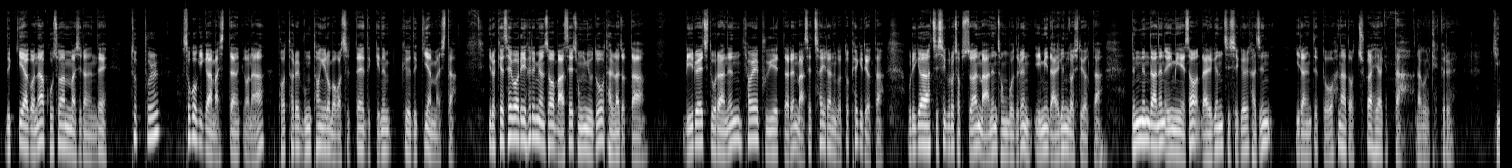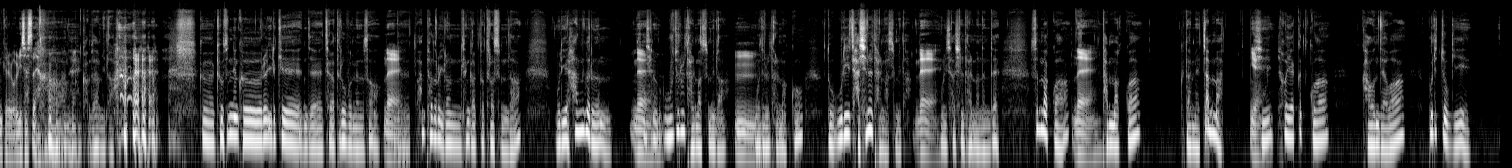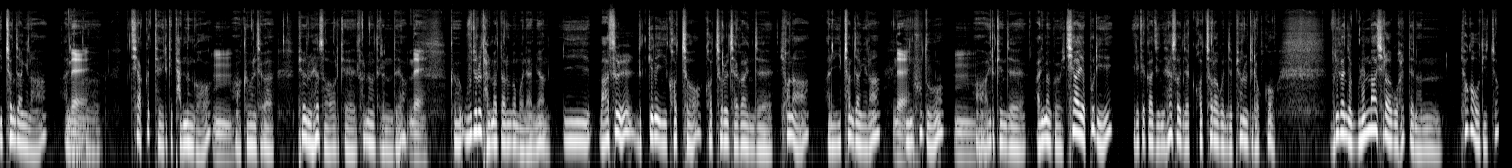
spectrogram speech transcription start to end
느끼하거나 고소한 맛이라는데 투풀 소고기가 맛있다거나 버터를 뭉텅이로 먹었을 때 느끼는 그 느끼한 맛이다. 이렇게 세월이 흐르면서 맛의 종류도 달라졌다. 미래 지도라는 혀의 부위에 따른 맛의 차이라는 것도 폐기되었다. 우리가 지식으로 접수한 많은 정보들은 이미 낡은 것이 되었다. 늙는다는 의미에서 낡은 지식을 가진 이라는 뜻도 하나 더 추가해야겠다라고 이렇게 글을 긴 글을 올리셨어요. 아, 감사합니다. 그 교수님 글을 이렇게 이제 제가 들어보면서 네. 이제 또 한편으로 이런 생각도 들었습니다. 우리 한글은 네. 사실은 우주를 닮았습니다. 음. 우주를 닮았고 또 우리 자신을 닮았습니다. 네. 우리 자신을 닮았는데 쓴맛과 네. 단맛과 그다음에 짠맛이 예. 혀의 끝과 가운데와 뿌리 쪽이 입천장이나 아니면 네. 그 치아 끝에 이렇게 닿는 거 음. 어, 그걸 제가 표현을 해서 이렇게 설명을 드렸는데요. 네. 그 우주를 닮았다는 건 뭐냐면 이 맛을 느끼는 이 거처, 거처를 제가 이제 혀나 아니면 입천장이나 네. 인후두 음. 어, 이렇게 이제 아니면 그 치아의 뿌리 이렇게까지 해서 이제 거처라고 이제 표현을 드렸고 우리가 이제 물맛이라고 할 때는 혀가 어디 있죠?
